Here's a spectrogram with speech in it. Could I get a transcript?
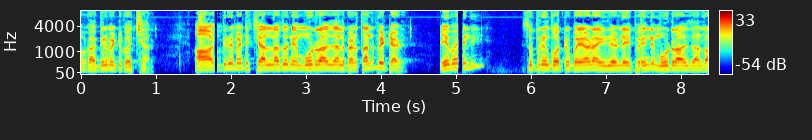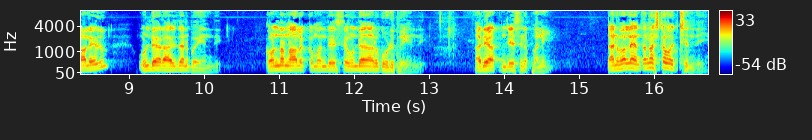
ఒక అగ్రిమెంట్కి వచ్చారు. ఆ అగ్రిమెంట్ చెల్లదు నేను మూడు రాజధానులు పెడతాను పెట్టాడు. ఏమైంది? సుప్రీంకోర్టుకు పోయాడు ఐదేళ్ళు అయిపోయింది మూడు రాజధానులు రాలేదు ఉండే రాజధాని పోయింది. కొండ నాలుగు మంది వేస్తే ఉండే నాలుగు ఓడిపోయింది అదే అతను చేసిన పని. దానివల్ల ఎంత నష్టం వచ్చింది?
